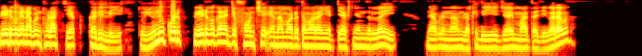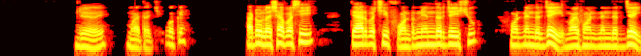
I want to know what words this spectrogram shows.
પેડ વગરના આપણે થોડા ચેક કરી લઈએ. તો યુનિકોડ પેડ વગરના જે ફોન છે, એના માટે તમારે અહીંયા ટેક્સની અંદર લઈ અને આપણે નામ લખી દઈએ, જય માતાજી, બરાબર? જય માતાજી, ઓકે? આટલો લખ્યા પછી, ત્યાર પછી ફોન્ટની અંદર જઈશું. ફોન્ટની અંદર જઈ માય ફોન્ટની અંદર જઈ.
